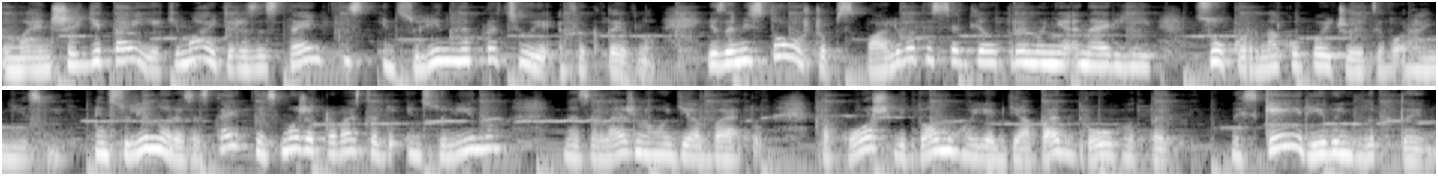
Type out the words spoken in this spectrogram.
У менших дітей, які мають резистентність, інсулін не працює ефективно, і замість того, щоб спалюватися для отримання енергії, цукор накопичується в організмі. Інсулінорезистентність може привести до інсуліну незалежного діабету, також відомого як діабет другого типу. Низький рівень лептину.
